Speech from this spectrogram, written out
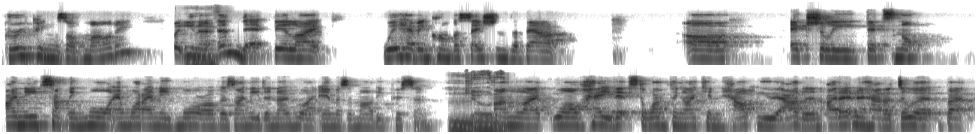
groupings of Maori. But you know, mm-hmm. in that they're like we're having conversations about, uh, actually that's not. I need something more, and what I need more of is I need to know who I am as a Maori person. mm I'm like, well, hey, that's the one thing I can help you out in. I don't know how to do it, but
